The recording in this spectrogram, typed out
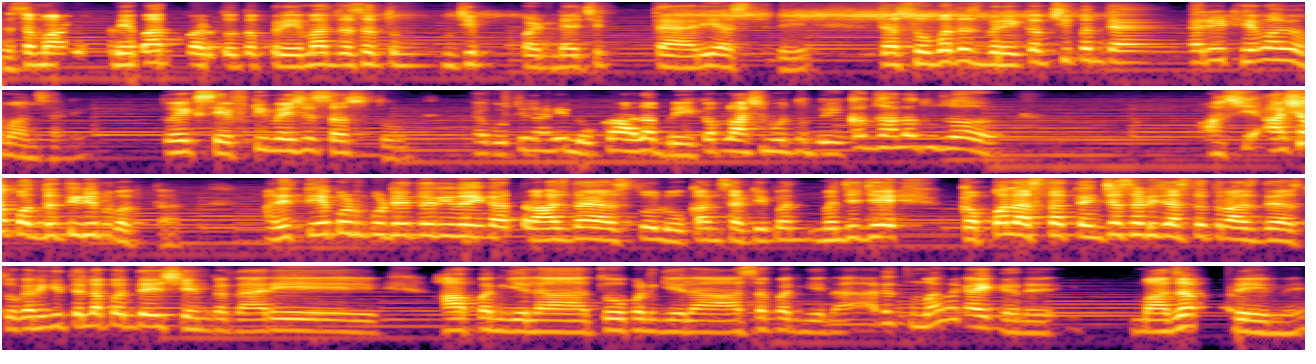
जसं माणूस प्रेमात पडतो तर प्रेमात जसं तुमची पडण्याची तयारी असते त्यासोबतच ब्रेकअपची पण तयारी ठेवावी हो माणसाने. तो एक सेफ्टी मेसेज असतो. त्या गोष्टीला आणि लोक आता ब्रेकअपला असे म्हणतो ब्रेकअप झालं तुझं. अशी अशा पद्धतीने बघतात. आणि ते पण कुठेतरी नाही का त्रासदायक असतो लोकांसाठी पण. म्हणजे जे कपल असतात त्यांच्यासाठी जास्त त्रासदायक असतो. कारण की त्याला पण ते शेम करतात. अरे हा पण गेला तो पण गेला असं पण गेला. अरे तुम्हाला काय कराय माझा प्रेम आहे.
